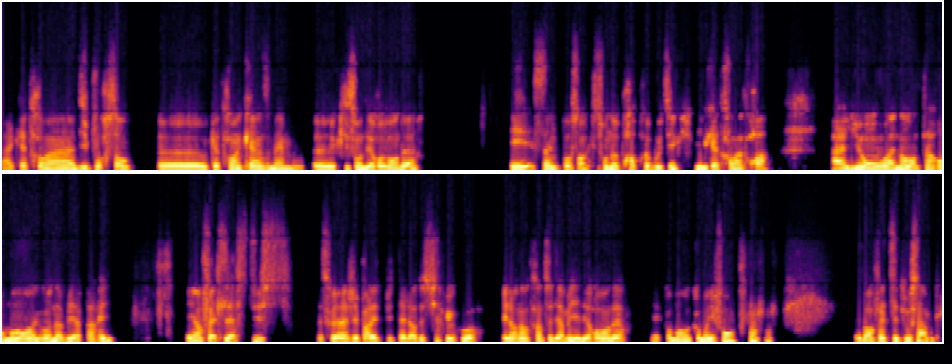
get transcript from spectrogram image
90% euh, 95 même, euh, qui sont des revendeurs, et 5% qui sont nos propres boutiques, 1083, à Lyon, à Nantes, à Romans, à Grenoble et à Paris. Et en fait, l'astuce, parce que là, j'ai parlé depuis tout à l'heure de circuit court, et là, on est en train de se dire, mais il y a des revendeurs, comment, ils font? Et ben, En fait, c'est tout simple.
